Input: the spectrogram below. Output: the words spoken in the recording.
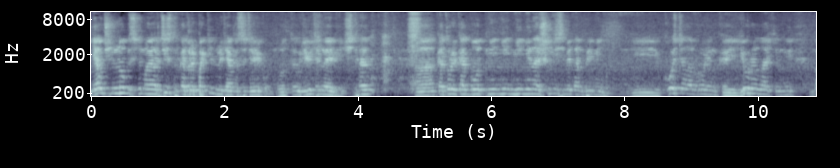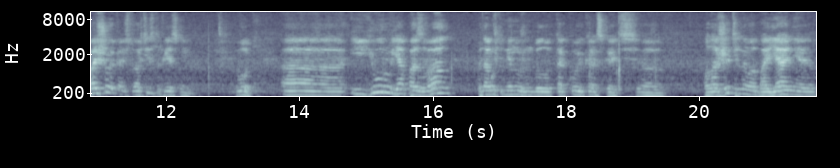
я очень много снимаю артистов, которые покинули театр Сатирикон. Вот удивительная вещь, да? А, которые как бы вот не, не, не нашли себе там применения. И Костя Лавроненко, и Юра Лахин, и большое количество артистов я снимаю. Вот. А, И Юру я позвал, потому что мне нужен был вот такой, как сказать, э, положительного обаяния,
